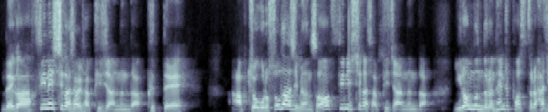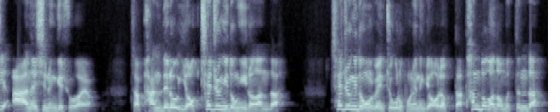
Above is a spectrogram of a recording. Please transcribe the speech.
내가 피니쉬가 잘 잡히지 않는다. 그때 앞쪽으로 쏟아지면서 피니쉬가 잡히지 않는다. 이런 분들은 hand first를 하지 않으시는 게 좋아요 자 반대로 역체중 이동이 일어난다. 체중 이동을 왼쪽으로 보내는 게 어렵다. 탄도가 너무 뜬다.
